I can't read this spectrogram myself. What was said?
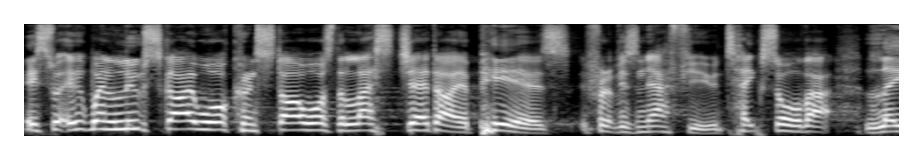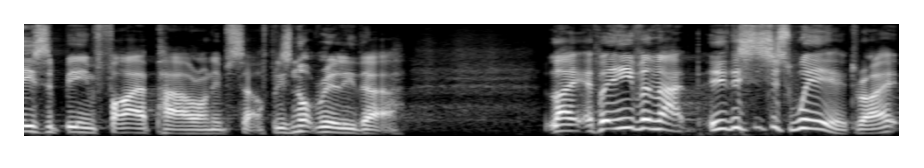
It's when Luke Skywalker in Star Wars The Last Jedi appears in front of his nephew and takes all that laser beam firepower on himself, but he's not really there. Like, but even that, this is just weird, right?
